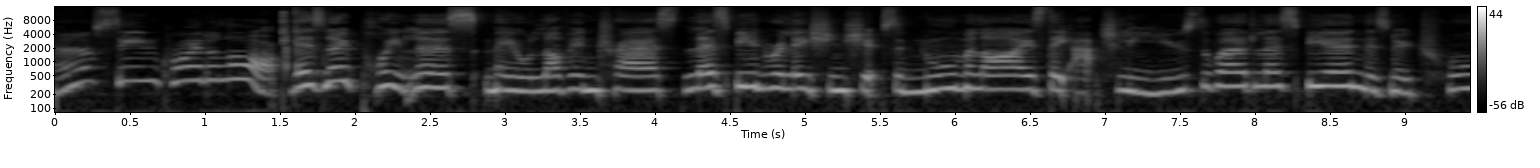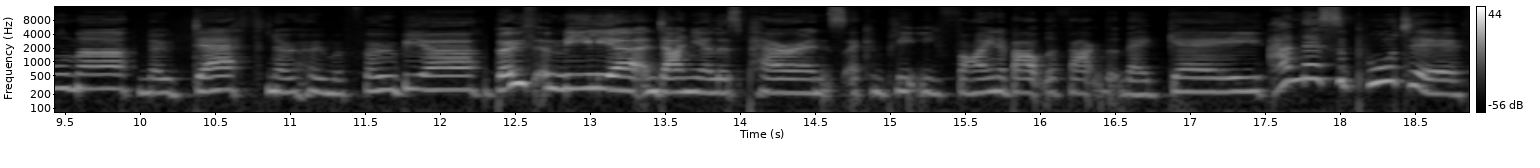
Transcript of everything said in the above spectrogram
I've seen quite a lot. There's no pointless male love interest, lesbian relationships are normalized, they actually use the word lesbian, there's no trauma, no death, no homophobia. Both Amelia and Daniela's parents are completely fine about the fact that they're gay, and they're supportive.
